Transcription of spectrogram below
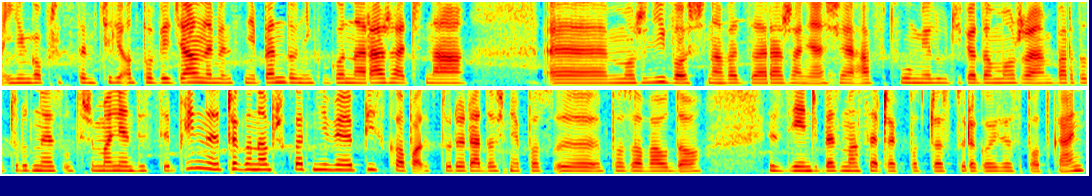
jego przedstawicieli odpowiedzialne, więc nie będą nikogo narażać na e, możliwość nawet zarażania się, a w tłumie ludzi wiadomo, że bardzo trudne jest utrzymanie dyscypliny, czego na przykład nie wie episkopat, który radośnie poz, e, pozował do zdjęć bez maseczek podczas któregoś ze spotkań.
